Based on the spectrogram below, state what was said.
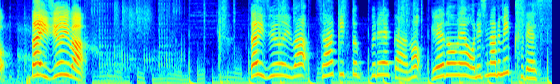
ょう。第10位は。第10位はサーキットブレーカーのゲードウェイオリジナルミックスです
